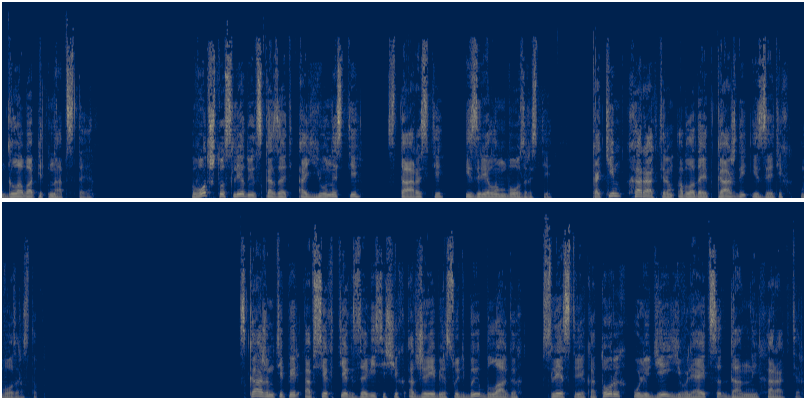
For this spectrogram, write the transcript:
Глава 15. Вот что следует сказать о юности, старости и зрелом возрасте. Каким характером обладает каждый из этих возрастов. Скажем теперь о всех тех зависящих от жребия судьбы благах, вследствие которых у людей является данный характер.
